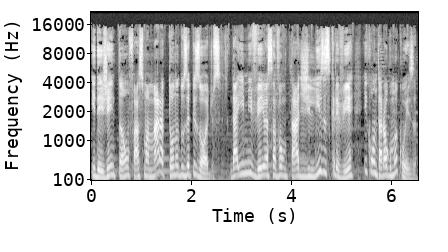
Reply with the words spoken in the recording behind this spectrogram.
E desde então faço uma maratona dos episódios. Daí me veio essa vontade de lhes escrever e contar alguma coisa.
